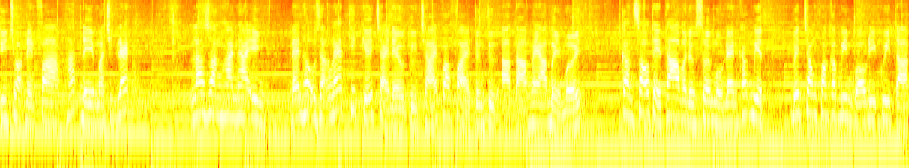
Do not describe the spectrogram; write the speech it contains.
tùy chọn đèn pha HD Magic LED. La răng 22 inch, đèn hậu dạng LED thiết kế trải đều từ trái qua phải tương tự A8 hay A7 mới. Cản sau thể thao và được sơn màu đen khác biệt, Bên trong khoang cabin của Audi Q8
